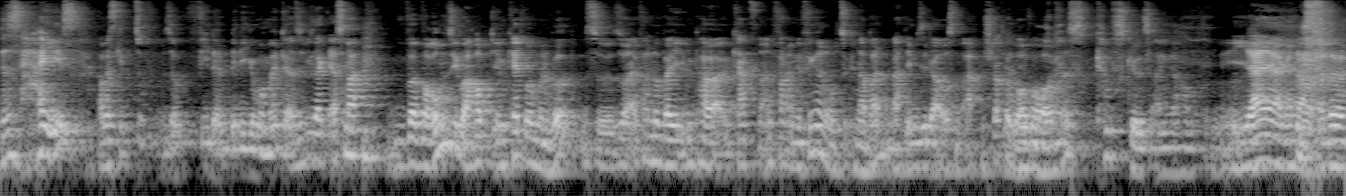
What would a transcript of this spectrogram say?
Das ist heiß, aber es gibt so, so viele billige Momente. Also wie gesagt, erstmal, wa- warum sie überhaupt eben Catwoman wird, ist so, so einfach nur bei ein paar Katzen anfangen, an den Fingern rumzuknabbern, nachdem sie da aus dem achten Stock geworfen worden ist. Kampfskills eingehauen. Ja, ja, genau. Also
